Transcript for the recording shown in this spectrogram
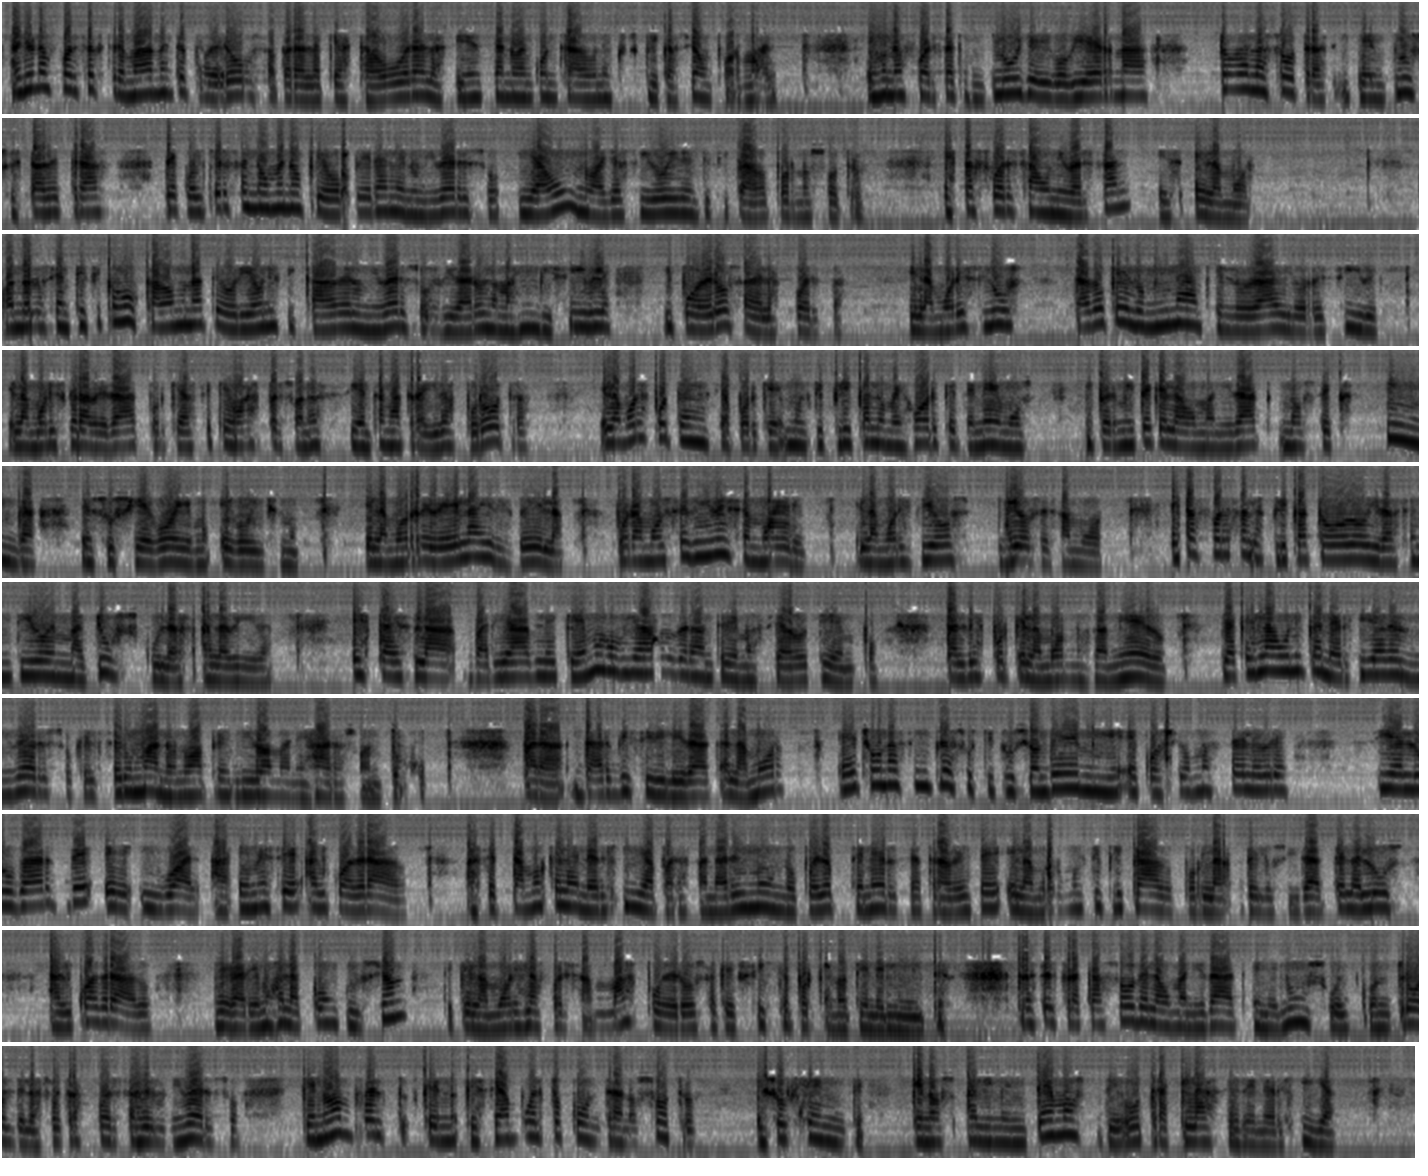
Hay una fuerza extremadamente poderosa para la que hasta ahora la ciencia no ha encontrado una explicación formal. Es una fuerza que incluye y gobierna todas las otras y que incluso está detrás de cualquier fenómeno que opera en el universo y aún no haya sido identificado por nosotros. Esta fuerza universal es el amor. Cuando los científicos buscaban una teoría unificada del universo, olvidaron la más invisible y poderosa de las fuerzas. El amor es luz, dado que ilumina a quien lo da y lo recibe. El amor es gravedad porque hace que unas personas se sientan atraídas por otras. El amor es potencia porque multiplica lo mejor que tenemos y permite que la humanidad no se extinga en su ciego egoísmo. El amor revela y desvela. Por amor se vive y se muere. El amor es Dios, Dios es amor. Esta fuerza lo explica todo y da sentido en mayúsculas a la vida. Esta es la variable que hemos obviado durante demasiado tiempo, tal vez porque el amor nos da miedo, ya que es la única energía del universo que el ser humano no ha aprendido a manejar a su antojo. Para dar visibilidad al amor, he hecho una simple sustitución de mi ecuación más célebre. Si en lugar de E igual a mc al cuadrado, aceptamos que la energía para sanar el mundo puede obtenerse a través del el amor multiplicado por la velocidad de la luz al cuadrado, llegaremos a la conclusión de que el amor es la fuerza más poderosa que existe porque no tiene límites. Tras el fracaso de la humanidad en el uso y control de las otras fuerzas del universo que no han vuelto, que, que se han vuelto contra nosotros, es urgente que nos alimentemos de otra clase de energía.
